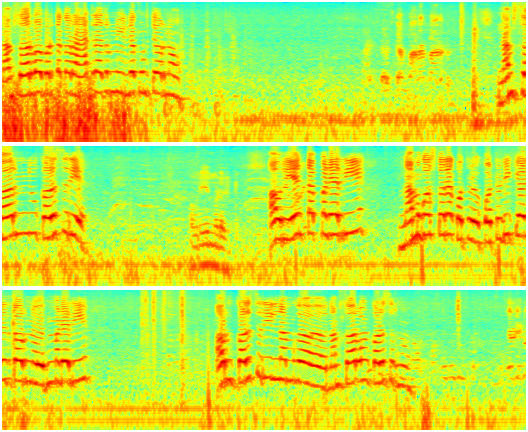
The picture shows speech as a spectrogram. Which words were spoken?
ನಮ್ಮ ಸರ್ವ ಬರ್ತಕ, ರಾತ್ರಿ ಆದ್ರೂ ಇಲ್ಲೇ ಕುಂತೇವ್ರಿ ನಾವು. ನಮ್ಮ ಸರ್ ನೀವು ಕಳಿಸ್ರಿ. ಅವ್ರು ಏನು ತಪ್ಪು ಮಾಡ್ಯಾರ್ರಿ? ನಮಗೋಸ್ಕರ ಕೊಠಡಿ ಕೇಳಿದ್ಕ ಅವ್ರನ್ನ ಇದ್ ಮಾಡ್ಯಾರ್ರಿ. ಅವ್ರನ್ನ ಕಳಿಸ್ರಿ ಇಲ್ಲಿ ನಮ್ಗೆ ನಮ್ಮ ಸರ್ ಕಳಿಸ್ರಿ ನೀವು ಹೇಳಿಗಳು ಕೊಟ್ಟಿದ್ದೀವಿ ಅಂತ ಅವ್ರು ಹೇಳಿದ್ವಲ್ಲಮ್ಮ ಅವ್ರಿಗೆ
